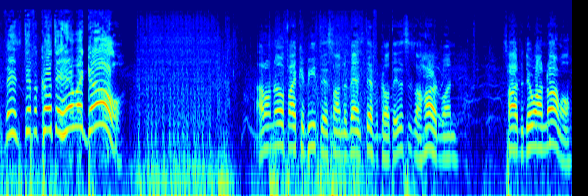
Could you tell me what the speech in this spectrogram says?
Advanced difficulty, here we go! I don't know if I could beat this on advanced difficulty. This is a hard one. It's hard to do on normal.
